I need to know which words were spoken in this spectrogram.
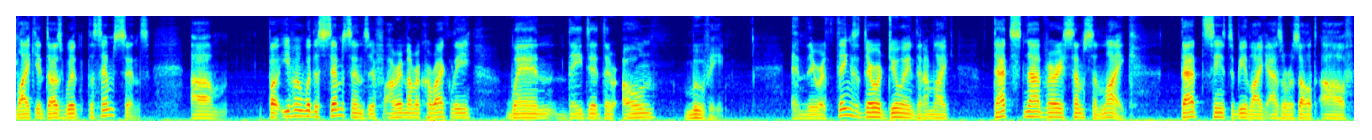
like it does with The Simpsons. Um, but even with The Simpsons, if I remember correctly, when they did their own movie, and there were things that they were doing that I'm like, that's not very Simpson like. That seems to be like as a result of,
